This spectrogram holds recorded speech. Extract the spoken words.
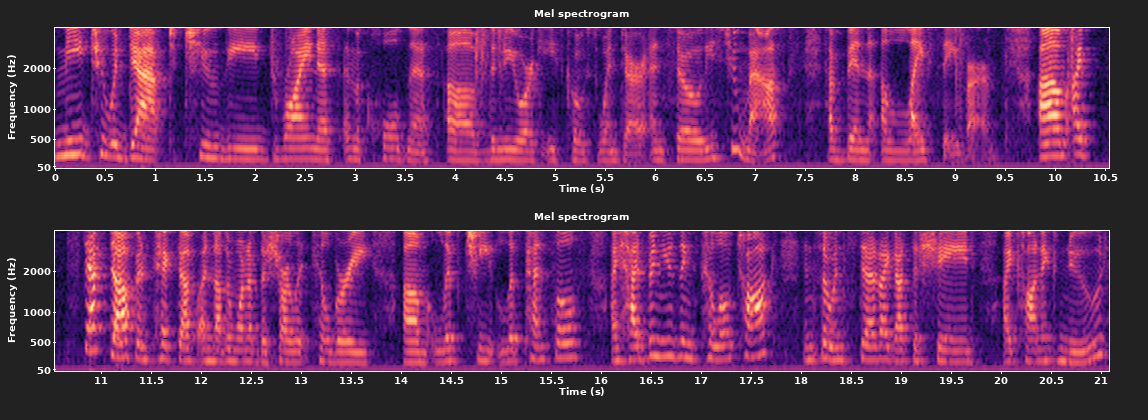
need to adapt to the dryness and the coldness of the New York East Coast winter. And so these two masks have been a lifesaver. Um, I stepped up and picked up another one of the Charlotte Tilbury um, Lip Cheat lip pencils. I had been using Pillow Talk, and so instead I got the shade Iconic Nude,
